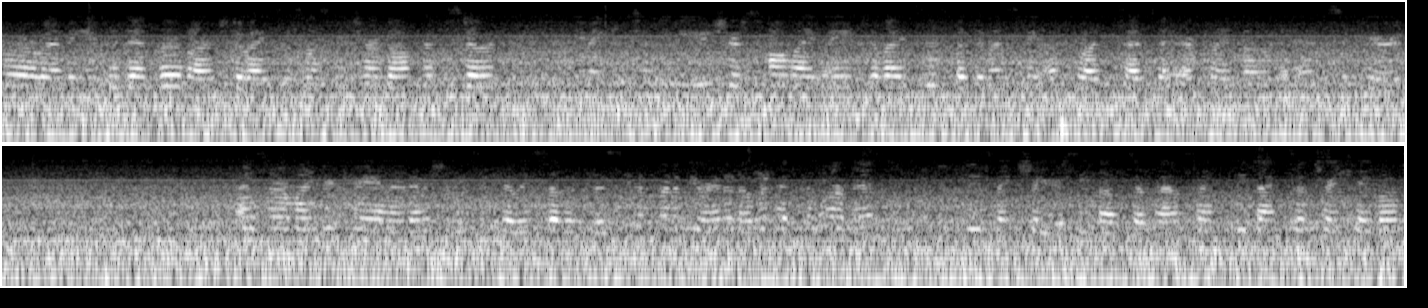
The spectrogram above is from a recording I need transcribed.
We're arriving into Denver. Large devices must be turned off and stowed. You may continue to use your small lightweight devices, but they must be unplugged, set to airplane mode, and secured. As a reminder, carry-on item should be securely set in the seat in front of you or in an overhead compartment. Please make sure your seatbelts are fastened, seat backs and tray tables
